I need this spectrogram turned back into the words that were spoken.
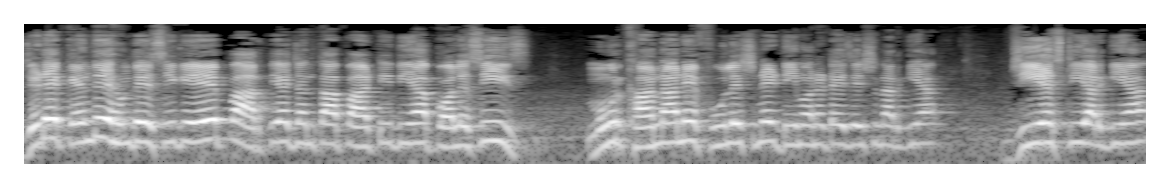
ਜਿਹੜੇ ਕਹਿੰਦੇ ਹੁੰਦੇ ਸੀਗੇ ਭਾਰਤੀ ਜਨਤਾ ਪਾਰਟੀ ਦੀਆਂ ਪਾਲਿਸੀਜ਼ ਮੂਰਖਾਨਾ ਨੇ ਫੂਲਿਸ਼ ਨੇ ਡੀਮੋਨੇਟਾਈਜੇਸ਼ਨ ਅਰਗੀਆਂ ਜੀਐਸਟੀ ਅਰਗੀਆਂ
